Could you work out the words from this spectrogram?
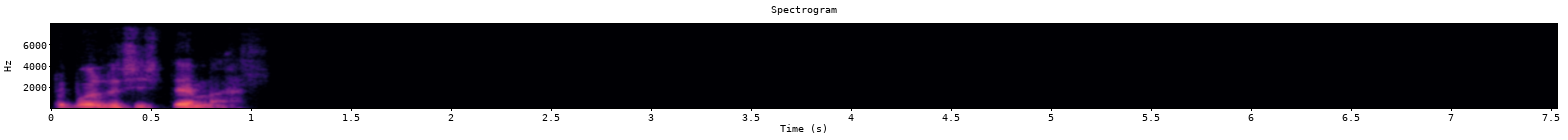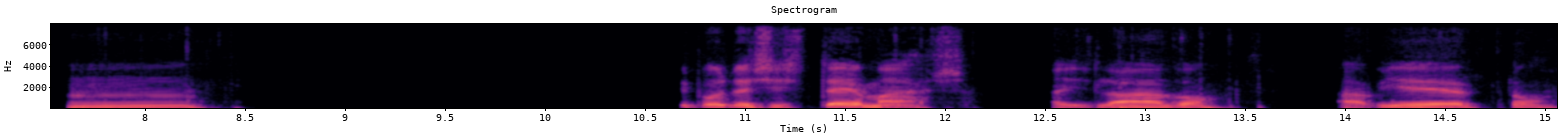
tipos de sistemas. Mm. tipos de sistemas. Aislado, abierto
